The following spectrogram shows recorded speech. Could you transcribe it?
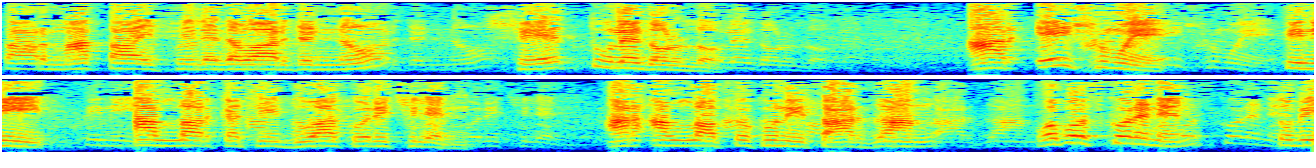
তার মাথায় ফেলে দেওয়ার জন্য সে তুলে ধরল। আর এই সময়ে তিনি আল্লাহর কাছে দোয়া করেছিলেন। আর আল্লাহ তখনই তার গান কবচ করে নেন। তবে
